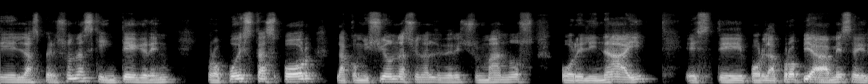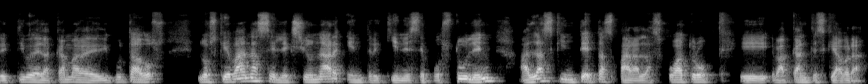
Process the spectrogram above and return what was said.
eh, las personas que integren propuestas por la Comisión Nacional de Derechos Humanos, por el INAI, este, por la propia mesa directiva de la Cámara de Diputados, los que van a seleccionar entre quienes se postulen a las quintetas para las cuatro eh, vacantes que habrá.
